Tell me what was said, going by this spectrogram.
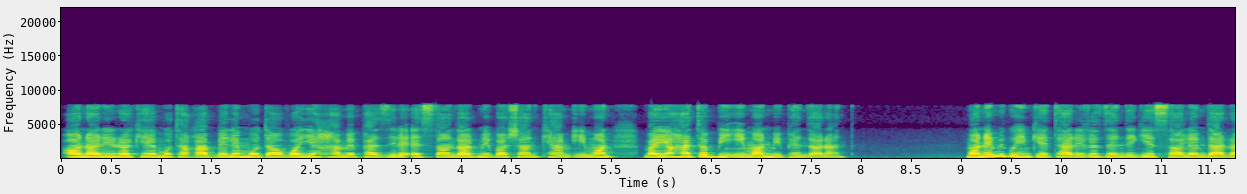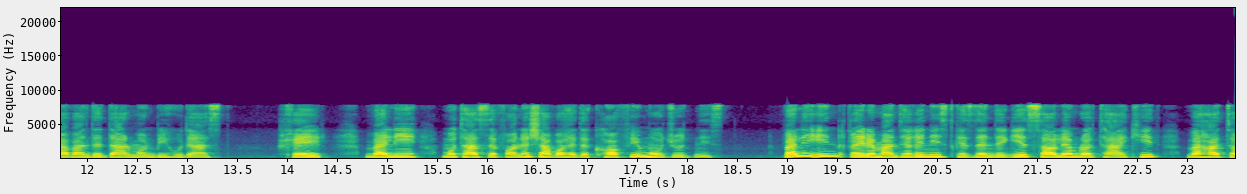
آنانی را که متقبل مداوای همه پذیر استاندارد می باشند کم ایمان و یا حتی بی ایمان می پندارند. ما نمی‌گوییم که طریق زندگی سالم در روند درمان بیهوده است. خیر ولی متاسفانه شواهد کافی موجود نیست. ولی این غیر منطقی نیست که زندگی سالم را تأکید و حتی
